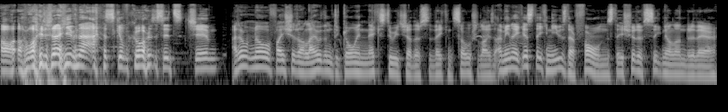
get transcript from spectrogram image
Oh, why did I even ask? Of course, it's Jim. I don't know if I should allow them to go in next to each other so they can socialize. I mean, I guess they can use their phones. They should have signal under there.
